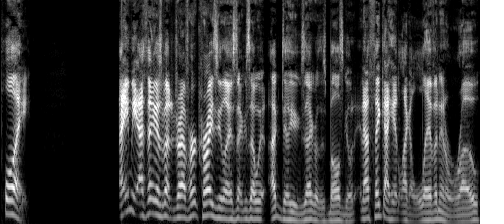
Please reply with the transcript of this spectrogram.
play. Amy, I think I was about to drive her crazy last night because I went, I can tell you exactly where this ball's going. And I think I hit like 11 in a row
